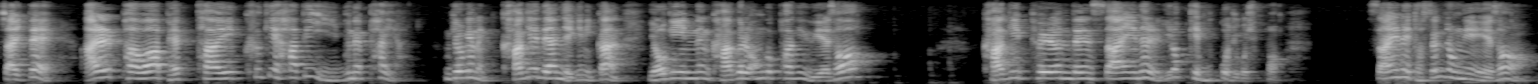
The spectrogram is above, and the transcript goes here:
자, 이때 알파와 베타의 크기 합이 2분의 파이야. 결국에는 각에 대한 얘기니까 여기 있는 각을 언급하기 위해서 각이 표현된 사인을 이렇게 묶어주고 싶어. 사인의 덧셈 정리에 의해서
